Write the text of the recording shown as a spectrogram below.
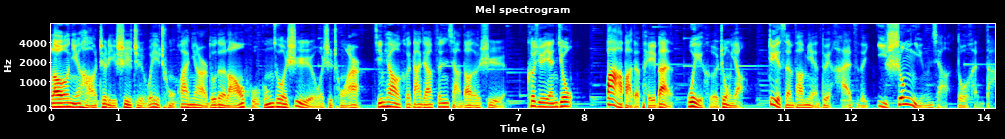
Hello，你好，这里是只为宠坏你耳朵的老虎工作室，我是宠二。今天要和大家分享到的是科学研究，爸爸的陪伴为何重要？这三方面对孩子的一生影响都很大。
